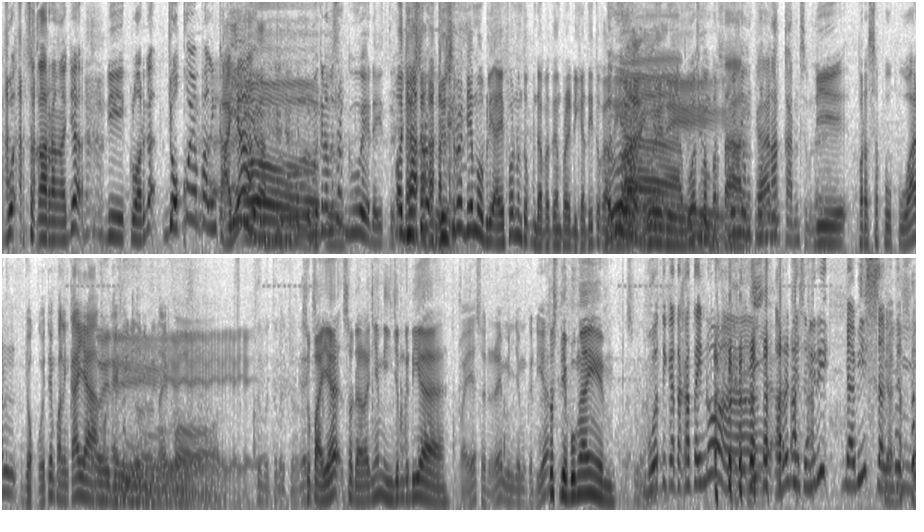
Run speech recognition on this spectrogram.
Buat sekarang aja di keluarga Joko yang paling kaya. Oh, Kemungkinan besar gue deh itu. Oh justru justru dia mau beli iPhone untuk mendapatkan predikat itu kali ya. Iya, Widih. buat mempertahankan sebenarnya. di persepupuan Joko itu yang paling kaya. Makanya dia jadi Iya, iPhone. iya, iya, iya, iya. Betul betul betul. Supaya saudaranya minjem ke dia, Supaya saudaranya minjem ke dia terus dia bungain. buat dikata-katain doang. Karena dia sendiri nggak bisa Nggak minjem. bisa.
